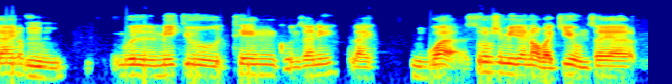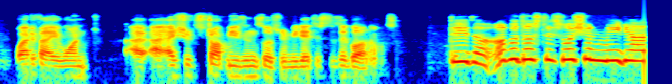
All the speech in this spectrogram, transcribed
kind of will make you think हुन्छ नि लाइक सोसियल मिडिया नभए के हुन्छ या what if I want I should stop using social media त्यस्तो चाहिँ गर्न आउँछ त्यही त। अब जस्तै सोसियल मिडिया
